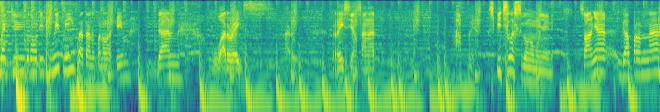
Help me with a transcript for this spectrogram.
back to Otomotif with me, Fatanuk Panol Hakim. Dan what a race. Aduh, race yang sangat Apa ya, speechless gue ngomongnya ini. Soalnya gak pernah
